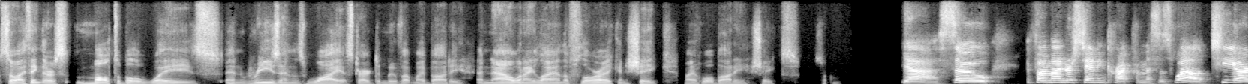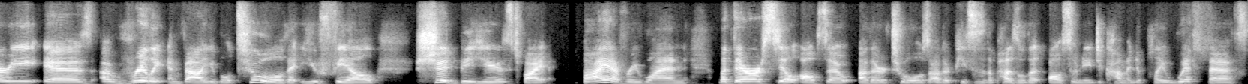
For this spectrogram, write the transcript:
So i think there's multiple ways and reasons why it started to move up my body. And now when i lie on the floor i can shake my whole body shakes so. Yeah so if i'm understanding correct from this as well tre is a really invaluable tool that you feel should be used by by everyone, but there are still also other tools, other pieces of the puzzle that also need to come into play with this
